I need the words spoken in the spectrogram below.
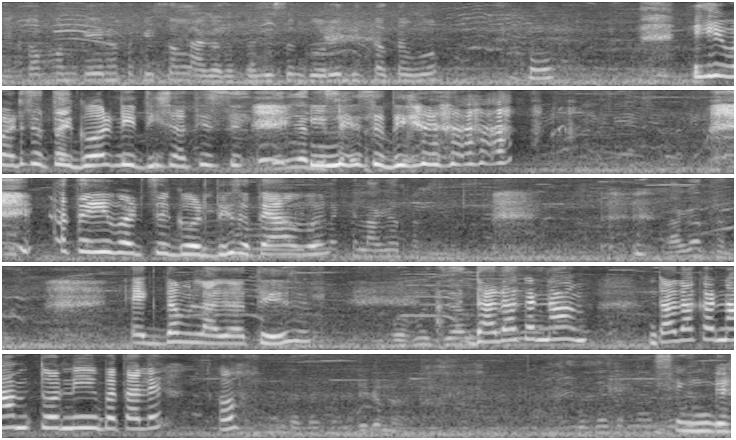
मेकअप मन कह रहा तो कैसा लागत होता? निसन गोरे दिखा था वो यही वर्ड से तो गोर नहीं दिशा थी से इन्हें से दिखा तो ये वर्ड से गोर दिशा थे आप लागत था लागत था एकदम लगा थे बहुत दादा का नाम दादा का नाम तो नहीं बता ले तो सिंगर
